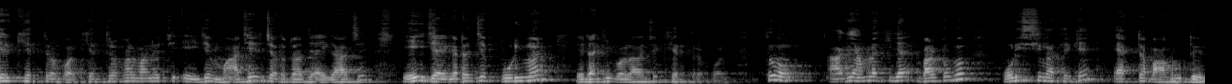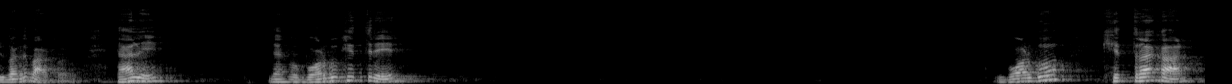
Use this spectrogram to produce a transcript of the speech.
এর ক্ষেত্রফল ক্ষেত্রফল মানে হচ্ছে এই যে মাঝের যতটা জায়গা আছে, এই জায়গাটার যে পরিমাণ, এটা কি বলা হচ্ছে ক্ষেত্রফল। তো আগে আমরা কি বার করব? পরিসীমা থেকে একটা বাহুর দৈর্ঘ্য বার করব। তাহলে দেখো বর্গক্ষেত্রের বর্গ ক্ষেত্রাকার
